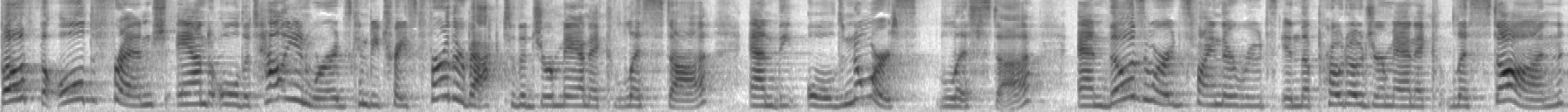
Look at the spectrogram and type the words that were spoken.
Both the Old French and Old Italian words can be traced further back to the Germanic lista and the Old Norse lista, and those words find their roots in the Proto Germanic liston,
